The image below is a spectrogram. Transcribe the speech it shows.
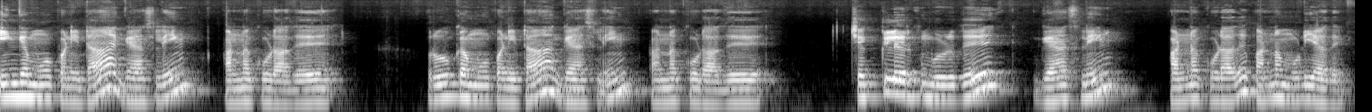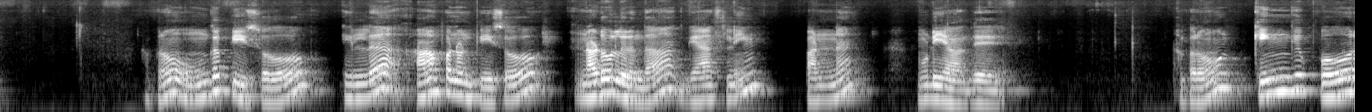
கிங்கை மூவ் பண்ணிட்டா கேஸ்லிங் பண்ணக்கூடாது. ரூக்கை மூவ் பண்ணிட்டா கேஸ்லிங் பண்ணக்கூடாது. செக்கில் இருக்கும் பொழுது கேஸ்லிங் பண்ணக்கூடாது பண்ண முடியாது. அப்புறம் உங்கள் பீஸோ இல்லை ஆப்பனன் பீஸோ நடுவில் இருந்தால் கேஸ்லிங் பண்ண முடியாது. அப்புறம் கிங்கு போகிற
